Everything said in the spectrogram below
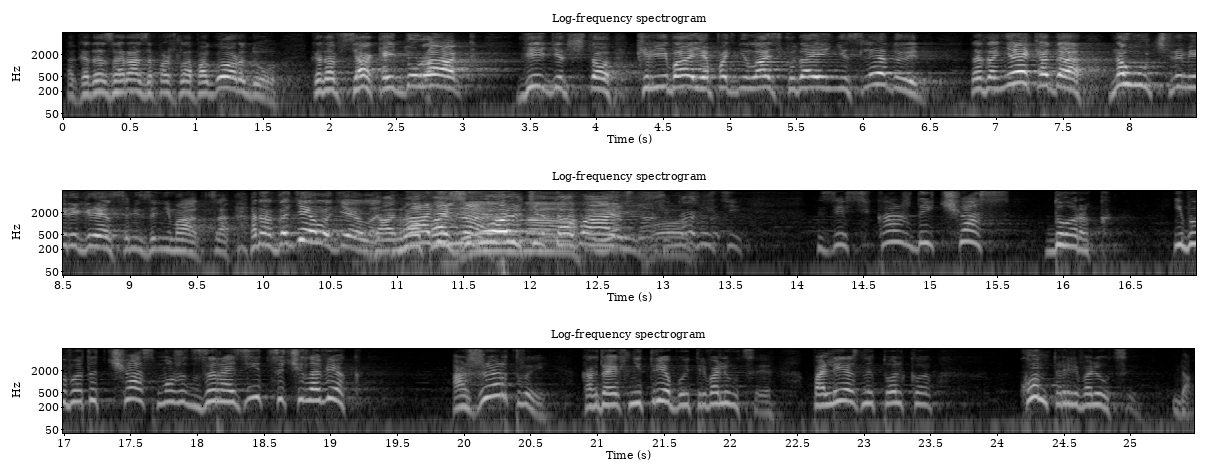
А когда зараза пошла по городу, когда всякий дурак видит, что кривая поднялась куда ей не следует, тогда некогда научными регрессами заниматься, а надо дело делать. Да, Правильно? позвольте, товарищи. Слушайте, здесь каждый час дорог, ибо в этот час может заразиться человек. А жертвы, когда их не требует революция, полезны только контрреволюции. Да.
